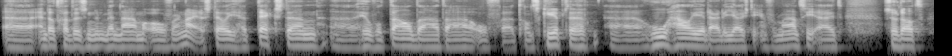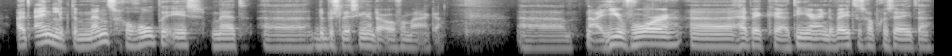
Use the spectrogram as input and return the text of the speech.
Uh, en dat gaat dus met name over, nou ja, stel je hebt teksten, heel veel taaldata of transcripten. hoe haal je daar de juiste informatie uit, zodat uiteindelijk de mens geholpen is met de beslissingen daarover maken. Uh, nou, hiervoor uh, heb ik tien jaar in de wetenschap gezeten.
